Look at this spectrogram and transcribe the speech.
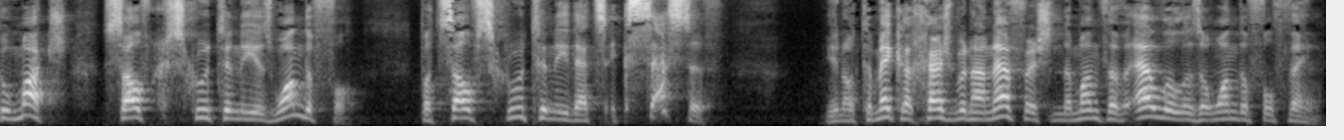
too much. Self scrutiny is wonderful, but self scrutiny that's excessive you know, to make a cheshbon hanefesh in the month of Elul is a wonderful thing.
